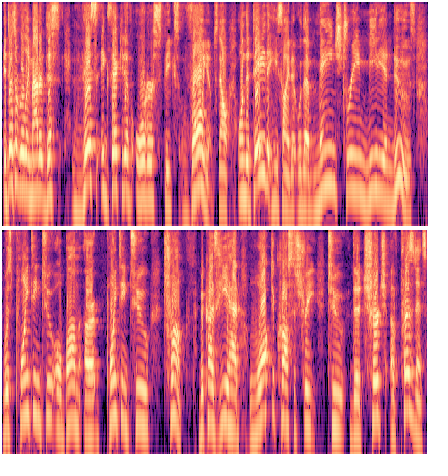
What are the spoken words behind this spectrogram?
It doesn't really matter. This this executive order speaks volumes. Now, on the day that he signed it, the mainstream media news was pointing to Obama or pointing to Trump because he had walked across the street to the Church of Presidents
